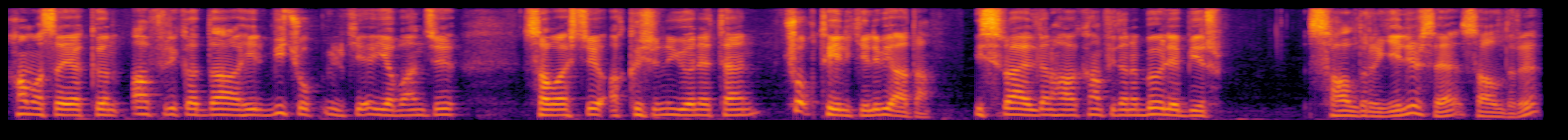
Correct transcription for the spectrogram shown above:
Hamas'a yakın, Afrika dahil birçok ülkeye yabancı savaşçı akışını yöneten çok tehlikeli bir adam. İsrail'den Hakan Fidan'a böyle bir saldırı gelirse saldırı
